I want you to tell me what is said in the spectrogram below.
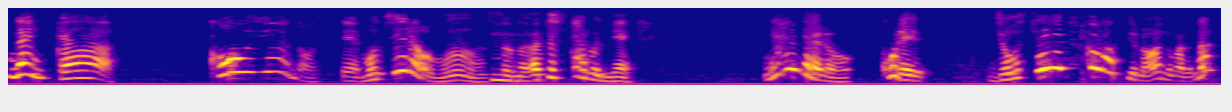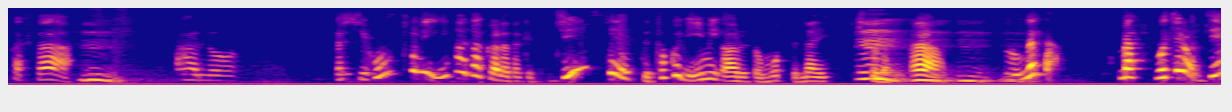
なんか、こういうのって、もちろん、その、うん私多分ね、なんだろう、これ、女性だからっていうのはあるのかな？なんかさ、うん。あの、私、本当に今だからだけど、人生って特に意味があると思ってない人だから、うんうんうんなんか、まあ、もちろん全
